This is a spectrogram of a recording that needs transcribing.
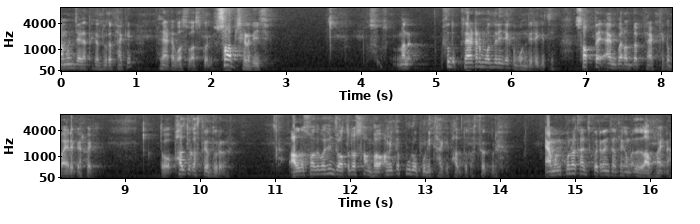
এমন জায়গা থেকে দূরে থাকি, ফ্ল্যাটে বসবাস করি। সব ছেড়ে দিয়েছি। মানে শুধু ফ্ল্যাটের মধ্যে নিজেকে বন্দি রেখেছি। সপ্তাহে একবার অর্ধ ফ্ল্যাট থেকে বাইরে বের হই। তো ফালতু কাজ থেকে দূরে। আল্লাহ সাথে বলছেন, যতটা সম্ভব আমি তো পুরোপুরি থাকি ফালতু কাজ থেকে দূরে। এমন কোনো কাজ করে না যা থেকে আমার লাভ হয় না।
